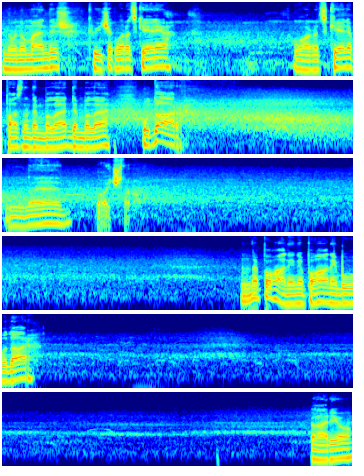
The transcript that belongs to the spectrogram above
Нуно Мендиш. Квіча Кварацкелія. Кварацкеля, пас на Дембеле, Дембеле. Удар! Не точно. Непоганий, непоганий був удар. Каріо.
